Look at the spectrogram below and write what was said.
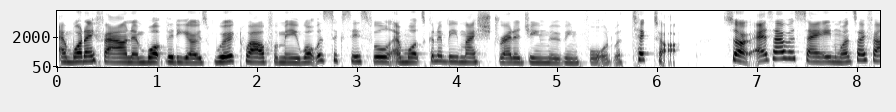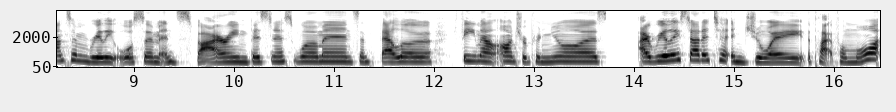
and what I found and what videos worked well for me, what was successful, and what's going to be my strategy moving forward with TikTok. So, as I was saying, once I found some really awesome, inspiring businesswomen, some fellow female entrepreneurs, I really started to enjoy the platform more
